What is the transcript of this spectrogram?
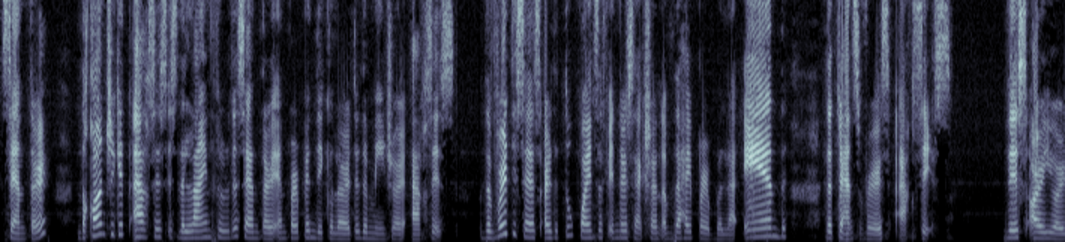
center. The conjugate axis is the line through the center and perpendicular to the major axis. The vertices are the two points of intersection of the hyperbola and the transverse axis. These are your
